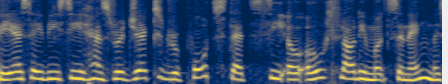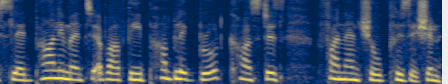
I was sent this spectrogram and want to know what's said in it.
The SABC has rejected reports that COO Hlaudi Motsoeneng misled Parliament about the public broadcaster's financial position.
